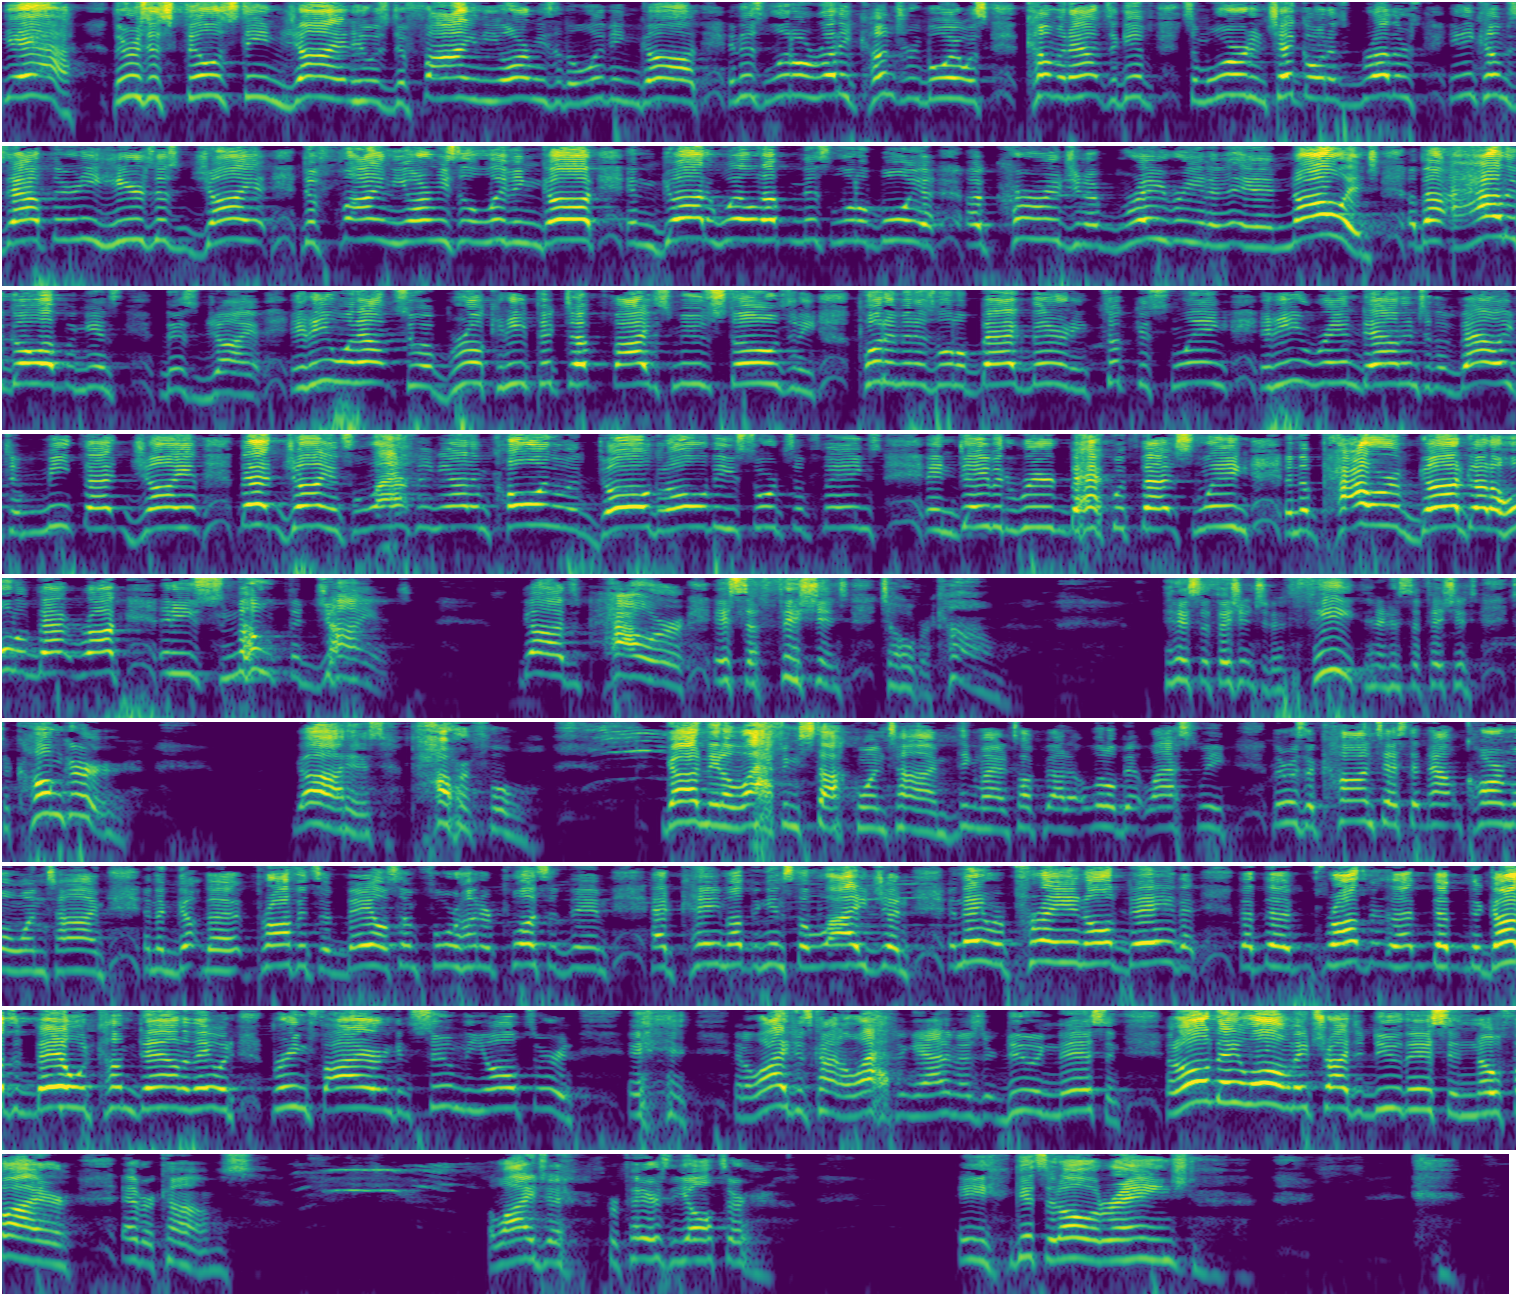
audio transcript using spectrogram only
Yeah, there was this Philistine giant who was defying the armies of the living God, and this little ruddy country boy was coming out to give some word and check on his brothers, and he comes out there and he hears this giant defying the armies of the living God, and God welled up in this little boy a, a courage and a bravery and a, and a knowledge about how to go up against this giant. And he went out to a brook and he picked up five smooth stones and he put them in his little bag there and he took his sling and he ran down into the valley to meet that giant that giant's laughing at him, calling him a dog and all these sorts of things. And David reared back with that sling and the power of God got a hold of that rock and he smote the giant. God's power is sufficient to overcome. It is sufficient to defeat and it is sufficient to conquer. God is powerful. God made a laughing stock one time. I think I might have talked about it a little bit last week. There was a contest at Mount Carmel one time, and the, the prophets of Baal, some 400 plus of them, had came up against Elijah, and, and they were praying all day that, that the prophet, that, that the gods of Baal would come down and they would bring fire and consume the altar, and, and, and Elijah's kind of laughing at them as they're doing this, and, and all day long they tried to do this, and no fire ever comes. Elijah prepares the altar he gets it all arranged.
